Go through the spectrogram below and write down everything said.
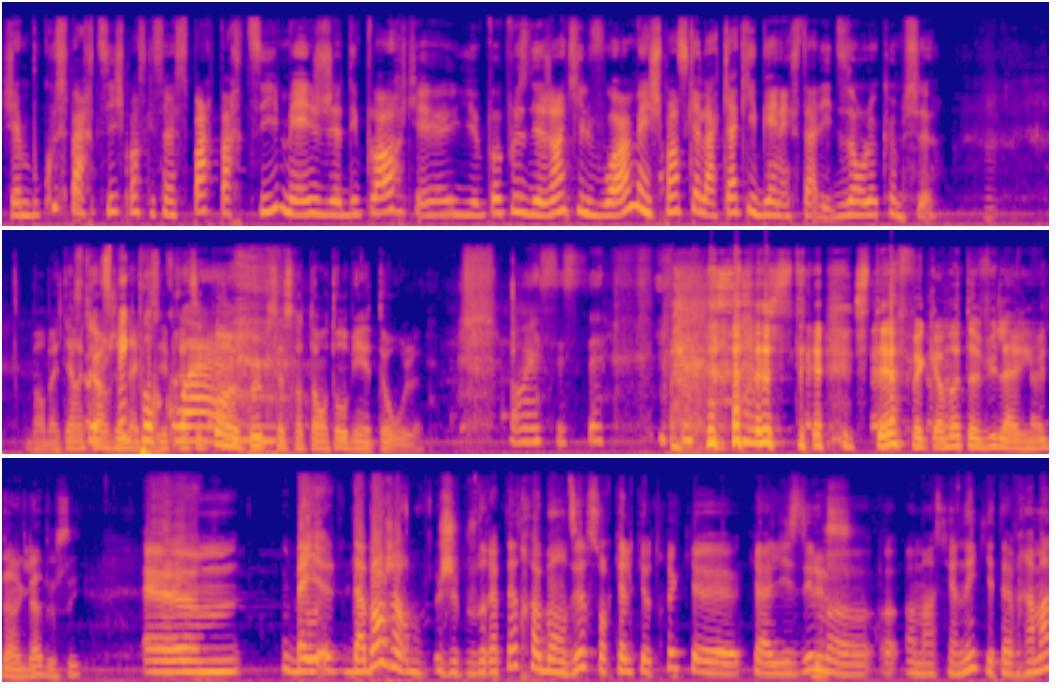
j'aime beaucoup ce parti. Je pense que c'est un super parti, mais je déplore qu'il n'y a pas plus de gens qui le voient. Mais je pense que la CAQ est bien installée, disons-le comme ça. Bon, ben t'es encore Alizé. pourquoi. Pratique-toi un peu, puis ce sera ton tour bientôt, là. Ouais, c'est ça. Steph, Steph, comment t'as vu l'arrivée d'Anglade aussi? Euh, ben, D'abord, je, je voudrais peut-être rebondir sur quelques trucs euh, qu'Alizé Yes. m'a a, mentionné qui étaient vraiment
